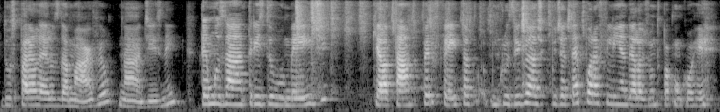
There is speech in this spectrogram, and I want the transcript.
dos paralelos da Marvel na Disney. Temos a atriz do Made, que ela tá perfeita, inclusive eu acho que podia até pôr a filhinha dela junto para concorrer.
